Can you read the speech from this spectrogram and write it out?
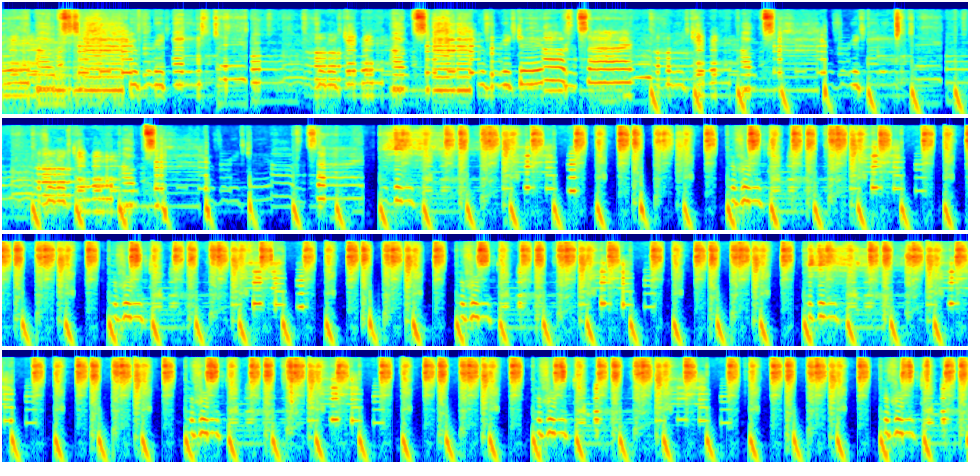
day outside, every day every day outside, every day outside, every day outside, every day every day outside, every day outside, every day, every day, every day, every day. Every Ever. Ever. Ever.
